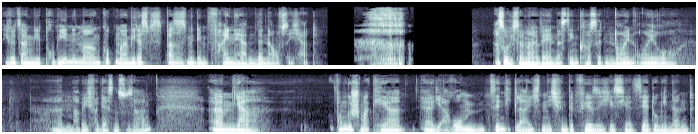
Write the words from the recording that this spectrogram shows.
ich würde sagen, wir probieren den mal und gucken mal, wie das, was es mit dem Feinherben denn auf sich hat. Achso, ich soll noch erwähnen, das Ding kostet 9 Euro. Ähm, Habe ich vergessen zu sagen. Ähm, ja, vom Geschmack her, äh, die Aromen sind die gleichen. Ich finde, der Pfirsich ist hier sehr dominant.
